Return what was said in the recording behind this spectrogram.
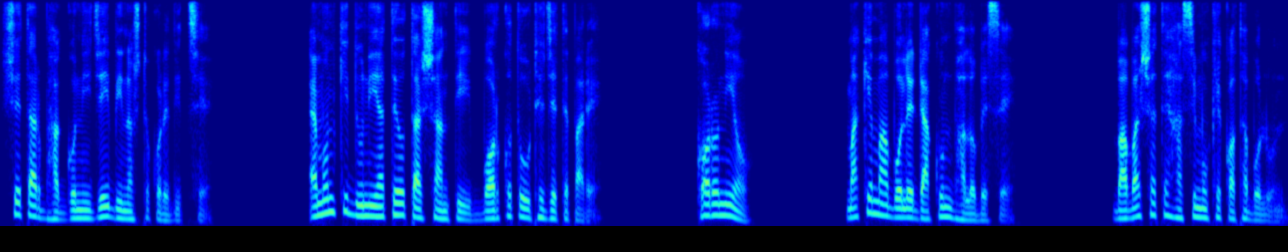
সে তার ভাগ্য নিজেই বিনষ্ট করে দিচ্ছে। এমনকি দুনিয়াতেও তার শান্তি বরকত উঠে যেতে পারে। করণীয়, মাকে মা বলে ডাকুন ভালোবেসে। বাবার সাথে হাসি মুখে কথা বলুন।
